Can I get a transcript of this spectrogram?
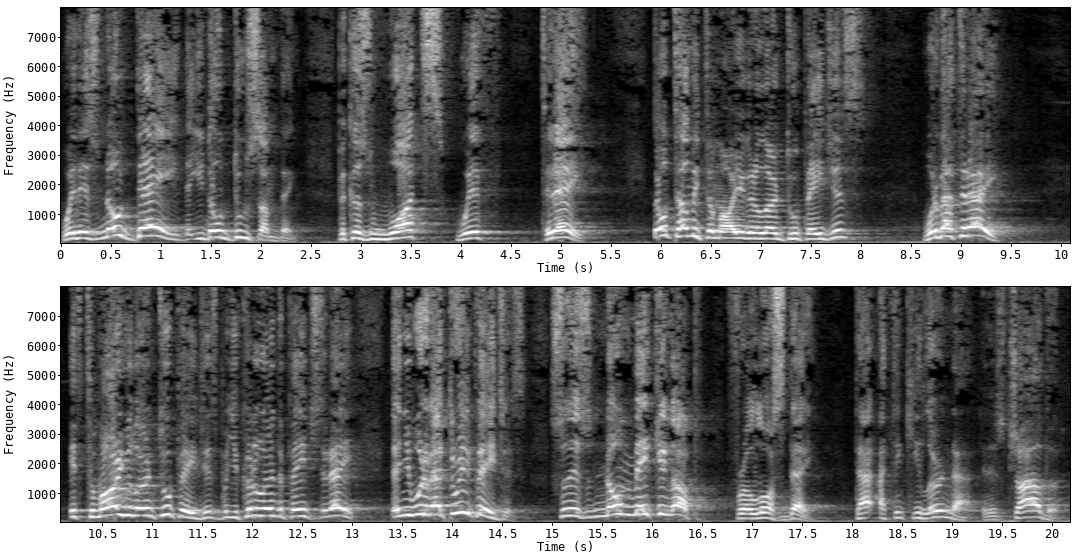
where there's no day that you don't do something. Because what's with today? Don't tell me tomorrow you're going to learn two pages. What about today? If tomorrow you learn two pages, but you could have learned the page today, then you would have had three pages. So there's no making up for a lost day. That, I think he learned that in his childhood.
